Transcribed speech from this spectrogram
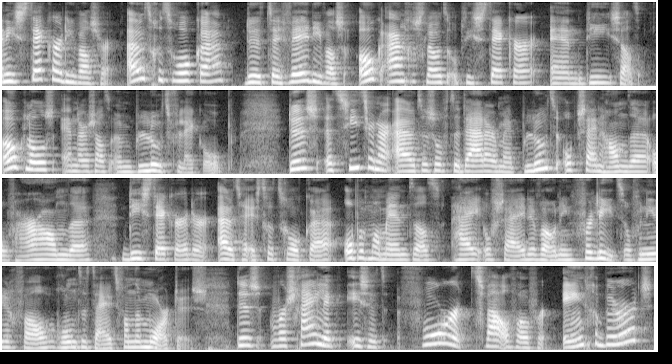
En die stekker die was er uitgetrokken. De tv die was ook aangesloten op die stekker en die zat ook los en daar zat een bloedvlek op. Dus het ziet er naar uit alsof de dader met bloed op zijn handen of haar handen die stekker eruit heeft getrokken op het moment dat hij of zij de woning verliet. Of in ieder geval rond de tijd van de moord dus. Dus waarschijnlijk is het voor 12 over 1 gebeurd.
